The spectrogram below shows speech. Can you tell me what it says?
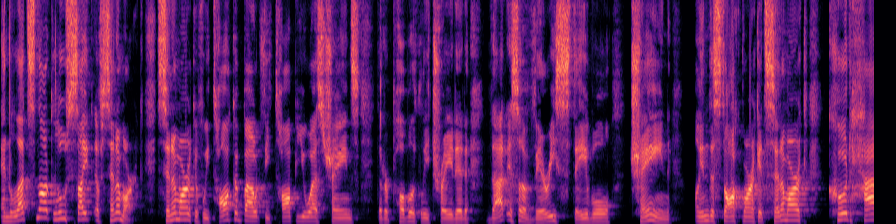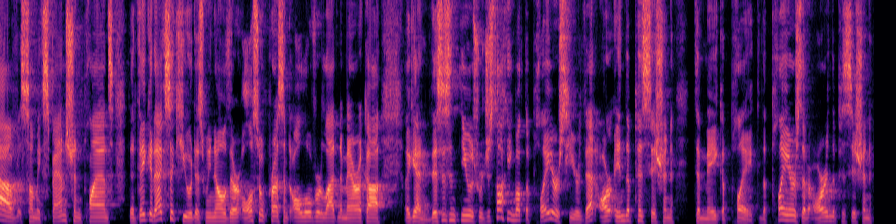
And let's not lose sight of Cinemark. Cinemark, if we talk about the top US chains that are publicly traded, that is a very stable chain in the stock market. Cinemark could have some expansion plans that they could execute. As we know, they're also present all over Latin America. Again, this isn't news. We're just talking about the players here that are in the position to make a play. The players that are in the position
